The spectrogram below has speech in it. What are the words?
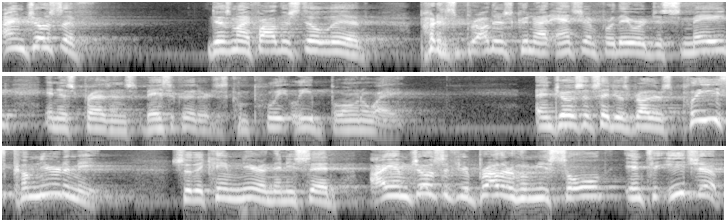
I'm Joseph. Does my father still live? But his brothers could not answer him, for they were dismayed in his presence. Basically, they're just completely blown away. And Joseph said to his brothers, Please come near to me. So they came near, and then he said, I am Joseph, your brother, whom you sold into Egypt.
